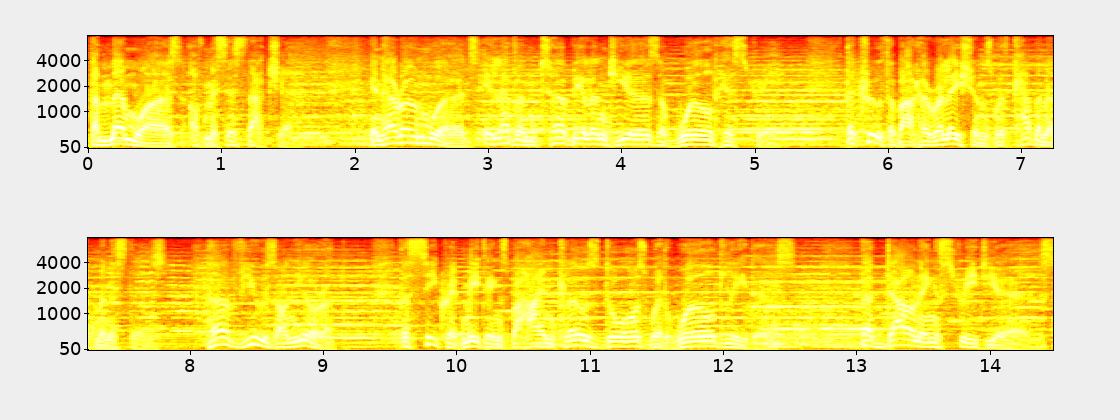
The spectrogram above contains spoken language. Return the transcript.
the memoirs of Mrs. Thatcher. In her own words, 11 turbulent years of world history. The truth about her relations with cabinet ministers, her views on Europe, the secret meetings behind closed doors with world leaders, the Downing Street years,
